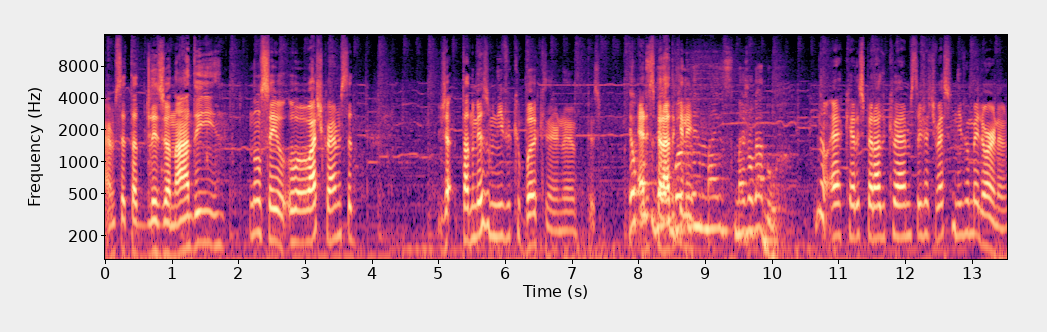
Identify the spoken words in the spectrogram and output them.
Armstead tá lesionado e. Não sei, eu, eu acho que o Armstead já tá no mesmo nível que o Buckner, né? Eu Era esperado o que ele- Buckner mais, mais jogador. Não, é que era esperado que o Armstead já tivesse um nível melhor, né?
